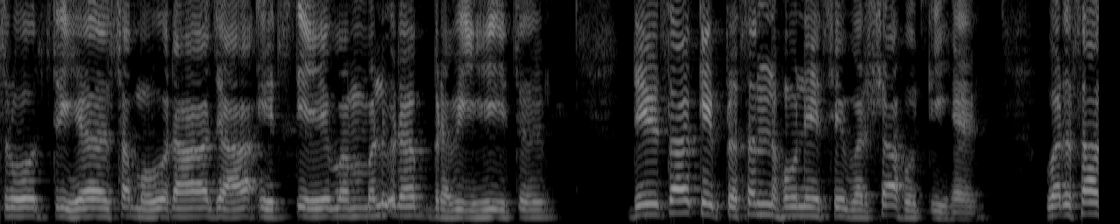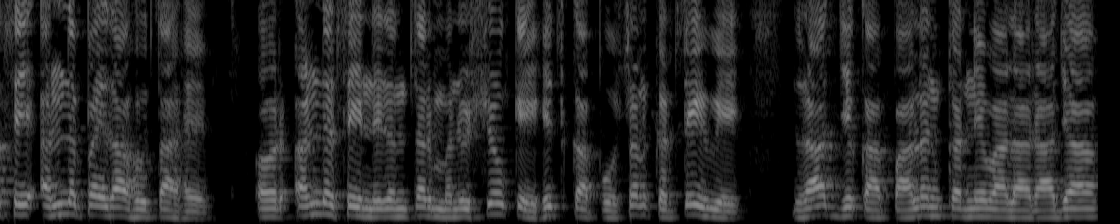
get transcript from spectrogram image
श्रोत्रिय समो राजा इतम मनुरब्रवीत। देवता के प्रसन्न होने से वर्षा होती है। वर्षा से अन्न पैदा होता है और अन्न से निरंतर मनुष्यों के हित का पोषण करते हुए राज्य का पालन करने वाला राजा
